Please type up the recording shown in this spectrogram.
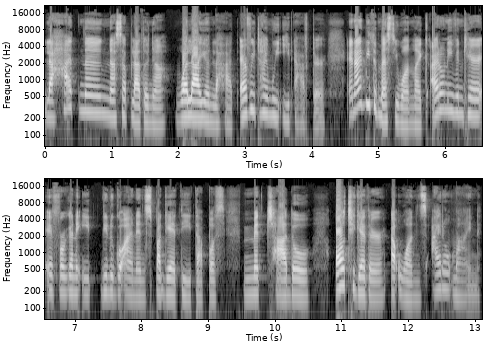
lahat ng nasa plato niya, wala yon lahat. Every time we eat after. And I'd be the messy one. Like I don't even care if we're gonna eat dinuguan and spaghetti tapos mechado all together at once. I don't mind.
